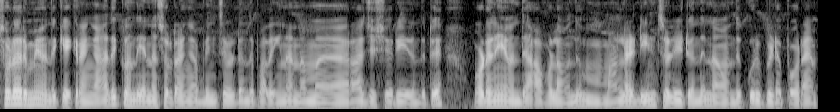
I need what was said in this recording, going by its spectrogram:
சுடருமே வந்து கேட்குறாங்க அதுக்கு வந்து என்ன சொல்கிறாங்க அப்படின்னு சொல்லிட்டு வந்து பார்த்திங்கன்னா நம்ம ராஜேஸ்வரி இருந்துட்டு உடனே வந்து அவளை வந்து மலடின்னு சொல்லிட்டு வந்து நான் வந்து குறிப்பிட போகிறேன்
